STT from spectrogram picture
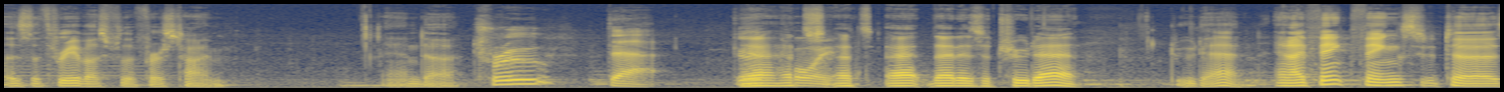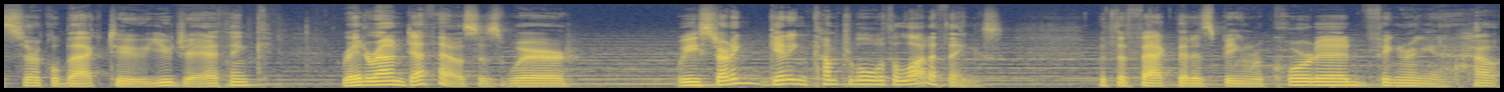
as the three of us for the first time and uh, True that. Good yeah, that's, point. that's that, that is a true dat. True dad. And I think things to circle back to you, Jay. I think right around Death House is where we started getting comfortable with a lot of things, with the fact that it's being recorded, figuring out how,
